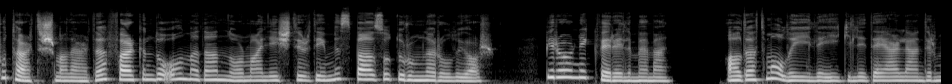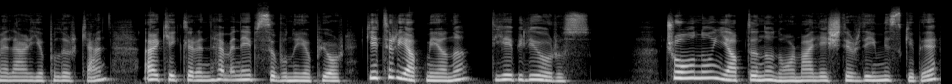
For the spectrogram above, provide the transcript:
Bu tartışmalarda farkında olmadan normalleştirdiğimiz bazı durumlar oluyor. Bir örnek verelim hemen. Aldatma olayı ile ilgili değerlendirmeler yapılırken erkeklerin hemen hepsi bunu yapıyor. Getir yapmayanı diyebiliyoruz. Çoğunun yaptığını normalleştirdiğimiz gibi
